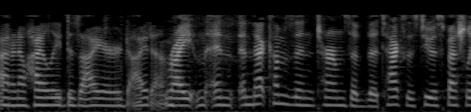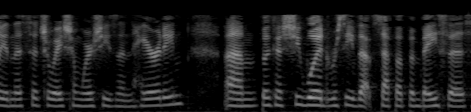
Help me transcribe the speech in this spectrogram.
I don't know, highly desired item. Right, and, and and that comes in terms of the taxes too, especially in this situation where she's inheriting, um, because she would receive that step up in basis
